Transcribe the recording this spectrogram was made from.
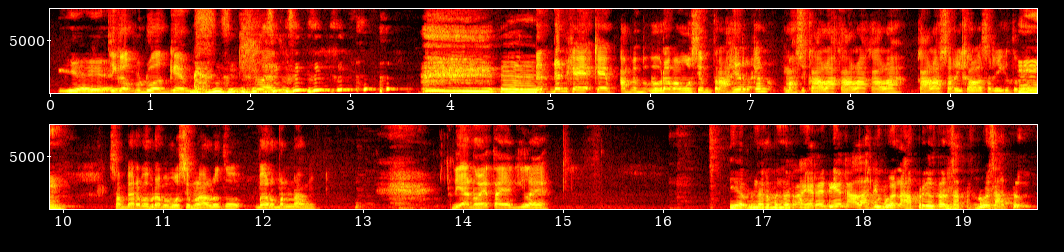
Iya iya. 32 game. Gila itu. Dan, dan kayak kayak sampai beberapa musim terakhir kan masih kalah kalah kalah kalah seri kalah seri gitu. Hmm. Sampai beberapa musim lalu tuh baru menang. Di Anoeta ya gila ya. Iya benar-benar. Akhirnya dia kalah di bulan April tahun 21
